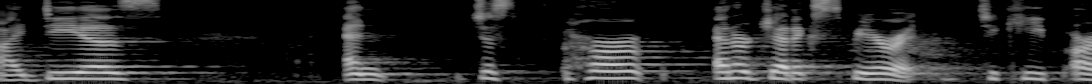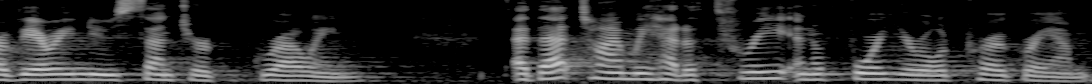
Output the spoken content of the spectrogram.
ideas, and just her energetic spirit to keep our very new center growing. At that time, we had a three and a four year old program.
